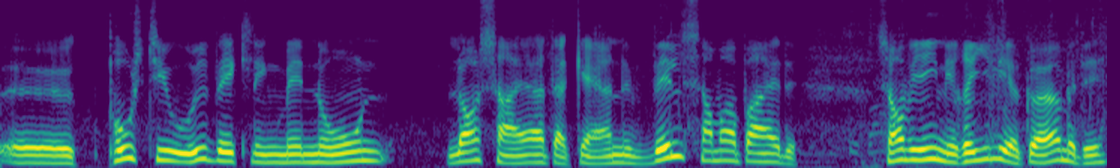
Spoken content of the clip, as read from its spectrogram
øh, positiv udvikling med nogle lodsejere, der gerne vil samarbejde, så har vi egentlig rigeligt at gøre med det.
